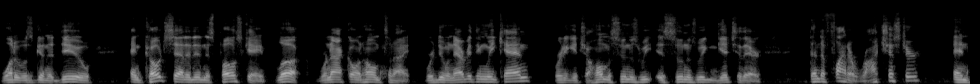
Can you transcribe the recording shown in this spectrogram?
what it was going to do, and coach said it in his post game. Look, we're not going home tonight. We're doing everything we can. We're going to get you home as soon as we as soon as we can get you there. Then to fly to Rochester and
